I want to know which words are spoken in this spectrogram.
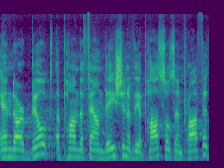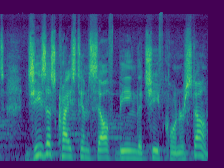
and are built upon the foundation of the apostles and prophets, Jesus Christ Himself being the chief cornerstone.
